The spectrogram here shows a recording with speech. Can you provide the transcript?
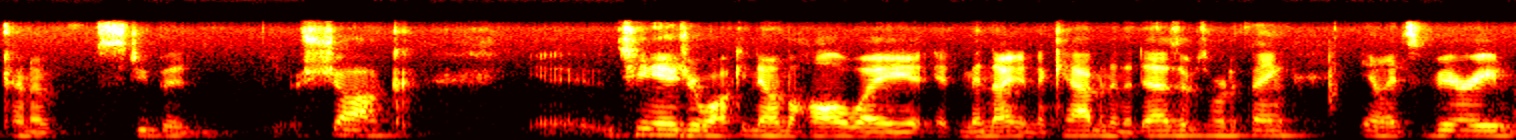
kind of stupid you know, shock teenager walking down the hallway at, midnight in a cabin in the desert sort of thing. You know, it's very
